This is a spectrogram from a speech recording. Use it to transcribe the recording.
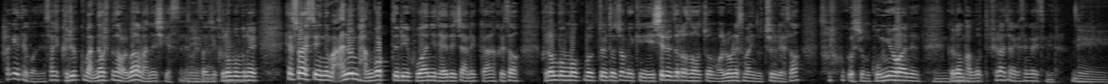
하게 되거든요. 사실 그립고 만나고 싶은 사람 얼마나 많으시겠어요. 네, 그래서 이제 맞아요. 그런 부분을 해소할 수 있는 많은 방법들이 고안이 돼야 되지 않을까. 그래서 그런 방법들도 좀 이렇게 예시를 들어서 좀 언론에서 많이 노출돼서 서로 그좀 공유하는 그런 방법도 필요하지 않을까 생각이 듭니다. 네.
